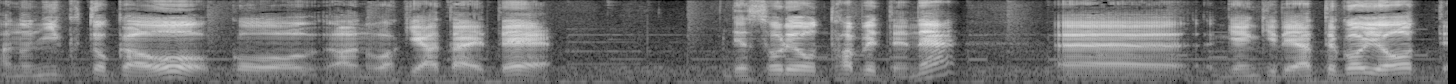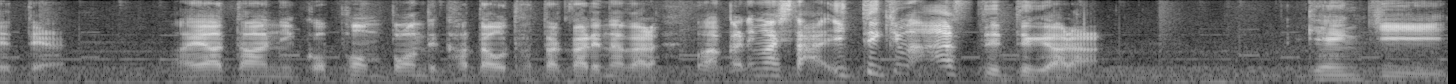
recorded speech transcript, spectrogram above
あの肉とかをこう、あの分け与えて、で、それを食べてね、えー、元気でやってこいよって言って、あやたんにこうポンポンって肩を叩かれながら、分かりました行ってきますって言ってから、元気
